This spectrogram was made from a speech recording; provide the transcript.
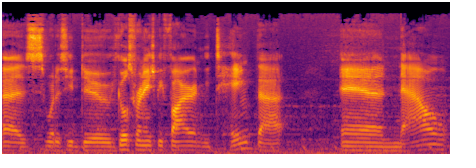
As, what does he do? He goes for an HP Fire, and we tank that. And now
